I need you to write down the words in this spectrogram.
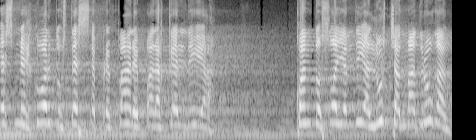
Es mejor que usted se prepare para aquel día ¿Cuántos hoy en día luchan, madrugan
